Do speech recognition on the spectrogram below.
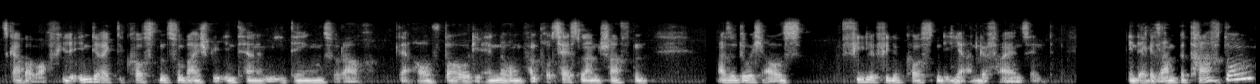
Es gab aber auch viele indirekte Kosten, zum Beispiel interne Meetings oder auch der Aufbau, die Änderung von Prozesslandschaften. Also durchaus viele, viele Kosten, die hier angefallen sind. In der Gesamtbetrachtung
